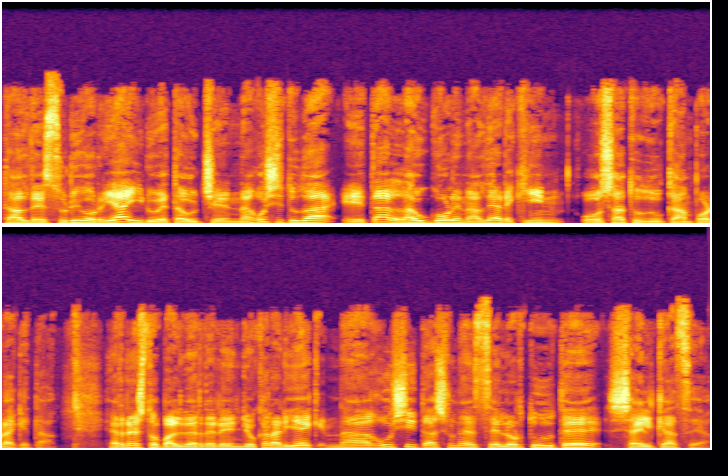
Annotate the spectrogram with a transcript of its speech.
Talde zurigorria hiru eta utxen nagusitu da eta lau golen aldearekin osatu du kanporaketa. Ernesto Valverderen jokalariek nagusitasunez lortu dute sailkatzea.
